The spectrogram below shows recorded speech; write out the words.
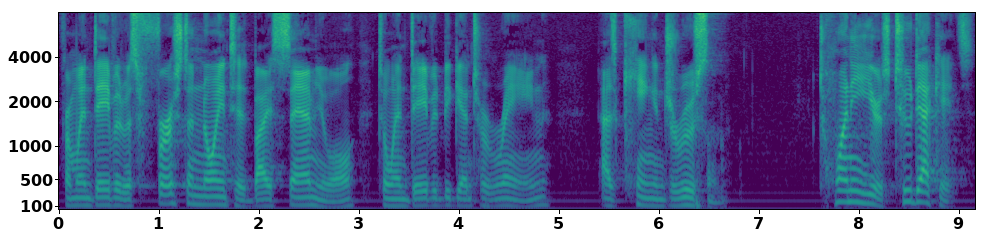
from when David was first anointed by Samuel to when David began to reign as king in Jerusalem. 20 years, two decades.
